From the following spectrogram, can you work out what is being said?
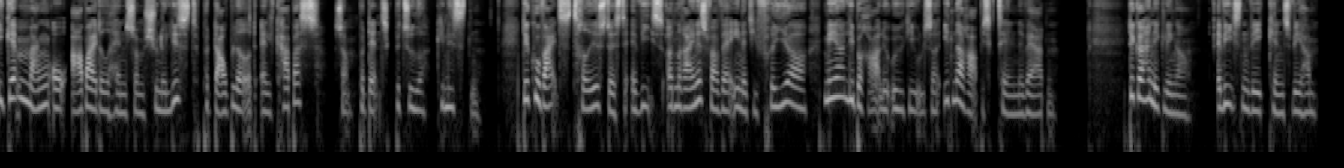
Igennem mange år arbejdede han som journalist på dagbladet Al-Kabas, som på dansk betyder Gnisten. Det er Kuwaits tredje største avis, og den regnes for at være en af de friere, mere liberale udgivelser i den arabisk talende verden. Det gør han ikke længere. Avisen vil ikke kendes ved ham.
